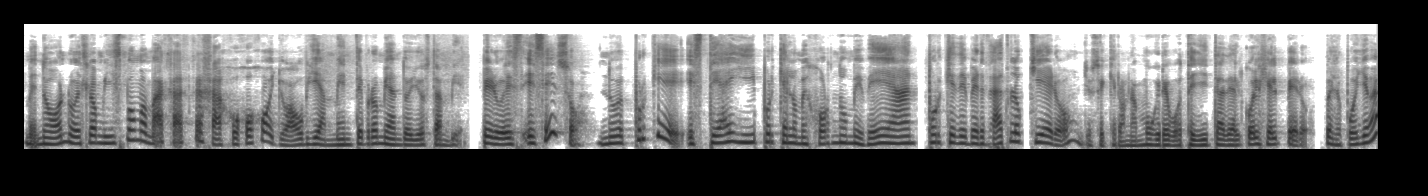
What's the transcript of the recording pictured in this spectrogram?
No, no es lo mismo, mamá, jajaja, jojojo. Yo, obviamente, bromeando ellos también. Pero es, es eso. No es porque esté ahí, porque a lo mejor no me vean, porque de verdad lo quiero. Yo sé que era una mugre botellita de alcohol gel, pero me lo puedo llevar.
